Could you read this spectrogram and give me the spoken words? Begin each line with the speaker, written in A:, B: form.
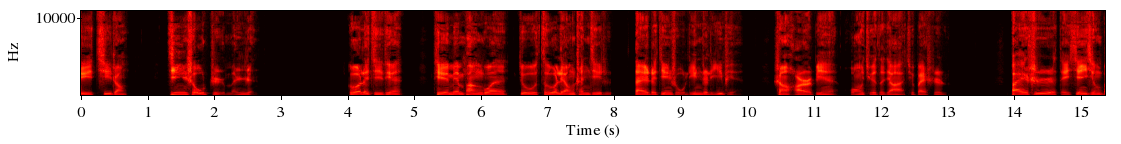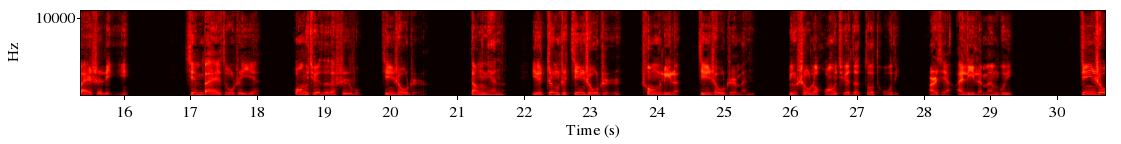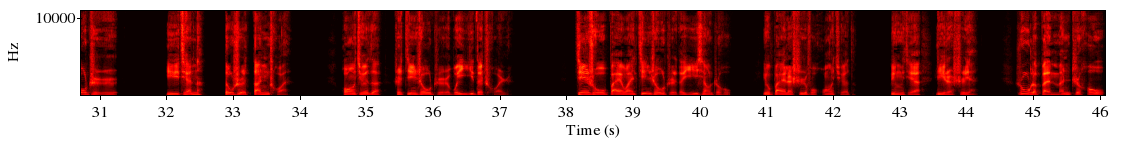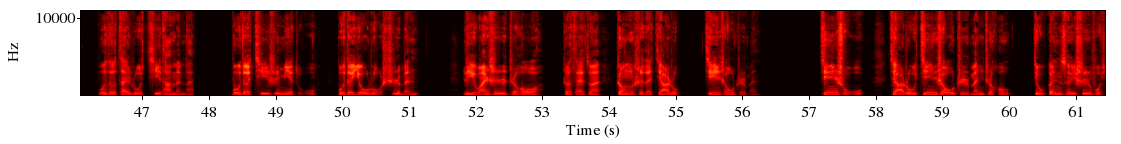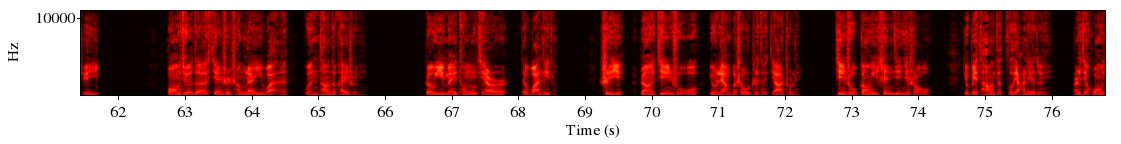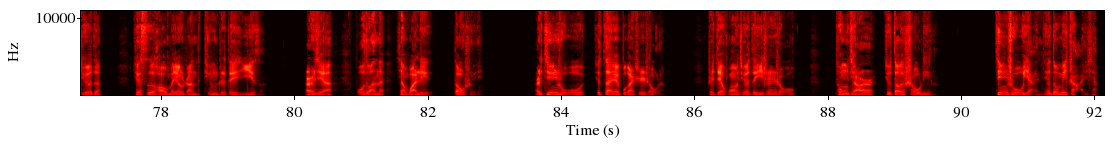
A: 第七章，金手指门人。隔了几天，铁面判官就择良辰吉日，带着金属拎着礼品，上哈尔滨黄瘸子家去拜师了。拜师得先行拜师礼，先拜祖师爷，黄瘸子的师傅金手指。当年呢，也正是金手指创立了金手指门，并收了黄瘸子做徒弟，而且还立了门规。金手指以前呢都是单传，黄瘸子是金手指唯一的传人。金属拜完金手指的遗像之后，又拜了师傅黄瘸子，并且立了誓言：入了本门之后，不得再入其他门派，不得欺师灭祖，不得有辱师门。立完誓之后啊，这才算正式的加入金手指门。金属加入金手指门之后。就跟随师傅学艺。黄瘸子先是盛来一碗滚烫的开水，扔一枚铜钱在碗里头，示意让金属用两个手指头夹出来。金属刚一伸进去手，就被烫得龇牙咧嘴，而且黄瘸子却丝毫没有让他停止的意思，而且不断的向碗里倒水，而金属却再也不敢伸手了。只见黄瘸子一伸手，铜钱就到手里了。金属眼睛都没眨一下，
